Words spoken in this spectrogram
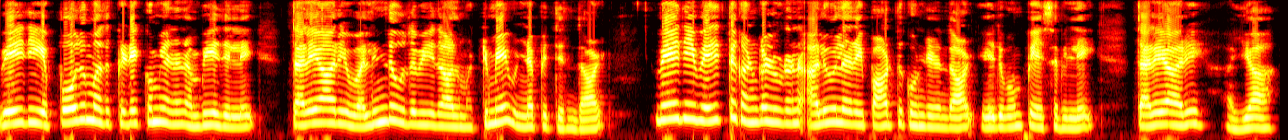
வேதி எப்போதும் அது கிடைக்கும் என நம்பியதில்லை. தலையாரி வலிந்து உதவியதால் மட்டுமே விண்ணப்பித்திருந்தாள். வேதி வெறித்த கண்களுடன் அலுவலரை பார்த்து கொண்டிருந்தாள். எதுவும் பேசவில்லை. தலையாரி ஐயா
